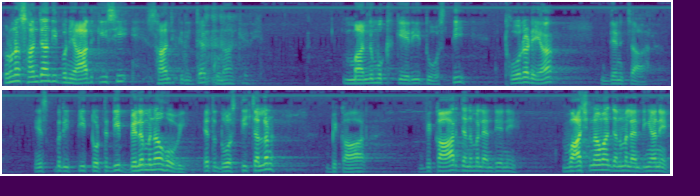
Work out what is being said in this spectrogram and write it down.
ਪਰ ਉਹਨਾਂ ਸਾਂਝਾਂ ਦੀ ਬੁਨਿਆਦ ਕੀ ਸੀ? ਸਾਂਝ ਕਰੀਜੈ ਗੁਨਾਹ ਕੇਰੀ ਮਨਮੁਖ ਕੇਰੀ ਦੋਸਤੀ ਥੋੜੜਿਆਂ ਦਿਨ ਚਾਰ। ਇਸ ਪ੍ਰੀਤੀ ਟੁੱਟਦੀ ਬਿਲਮ ਨਾ ਹੋਵੀ, ਇਹ ਤਾਂ ਦੋਸਤੀ ਚੱਲਣ। ਵਿਕਾਰ। ਵਿਕਾਰ ਜਨਮ ਲੈਂਦੇ ਨੇ, ਵਾਸ਼ਨਾਵਾਂ ਜਨਮ ਲੈਂਦੀਆਂ ਨੇ।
